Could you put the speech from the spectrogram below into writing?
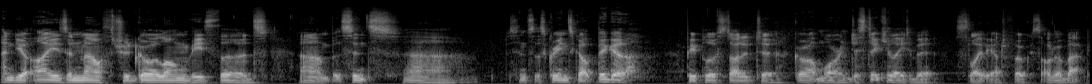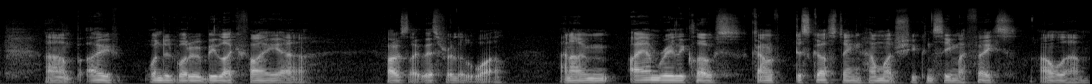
and your eyes and mouth should go along these thirds, um, but since uh, since the screen's got bigger, people have started to go out more and gesticulate a bit. Slightly out of focus. I'll go back. Um, but I wondered what it would be like if I uh, if I was like this for a little while. And I'm I am really close. Kind of disgusting how much you can see my face. I'll um.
